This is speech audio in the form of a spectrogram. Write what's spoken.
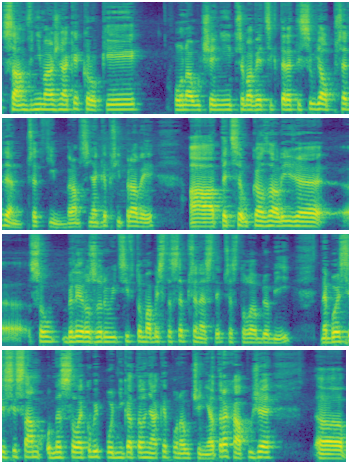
sám vnímáš nějaké kroky po naučení, třeba věci, které ty si udělal předem, předtím, v rámci nějaké přípravy a teď se ukázali, že eh, jsou, byli rozhodující v tom, abyste se přenesli přes tohle období, nebo jestli si sám odnesl jakoby podnikatel nějaké ponaučení. Já teda chápu, že uh,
